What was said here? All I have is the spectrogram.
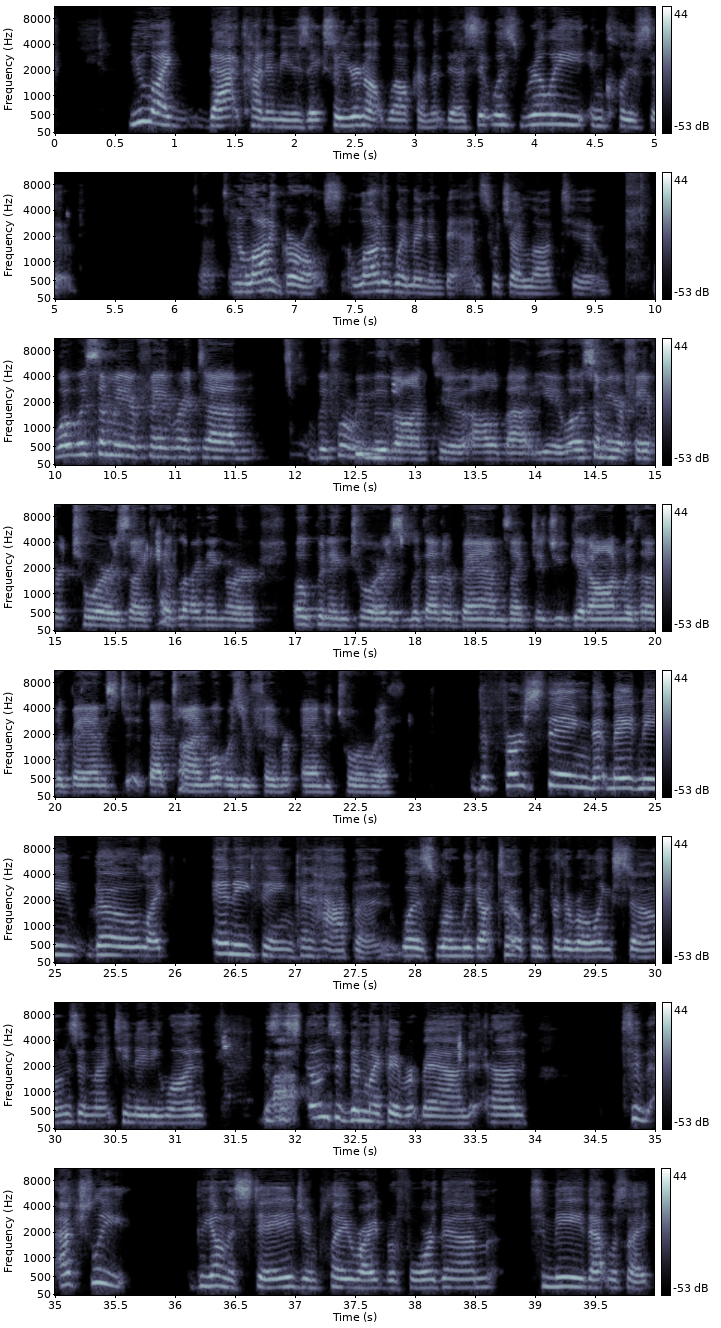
you like that kind of music so you're not welcome at this. It was really inclusive and a lot of girls, a lot of women in bands, which I love too. What was some of your favorite? Um, before we move on to all about you, what was some of your favorite tours, like headlining or opening tours with other bands? Like, did you get on with other bands at that time? What was your favorite band to tour with? The first thing that made me go like anything can happen was when we got to open for the Rolling Stones in 1981. Because wow. the Stones had been my favorite band, and to actually be on a stage and play right before them to me that was like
